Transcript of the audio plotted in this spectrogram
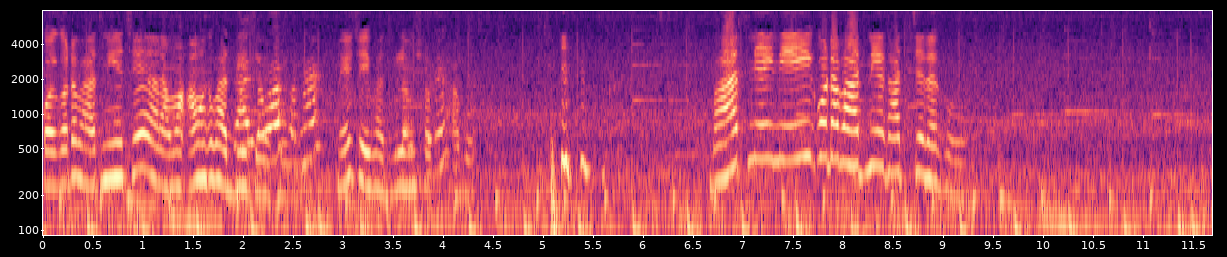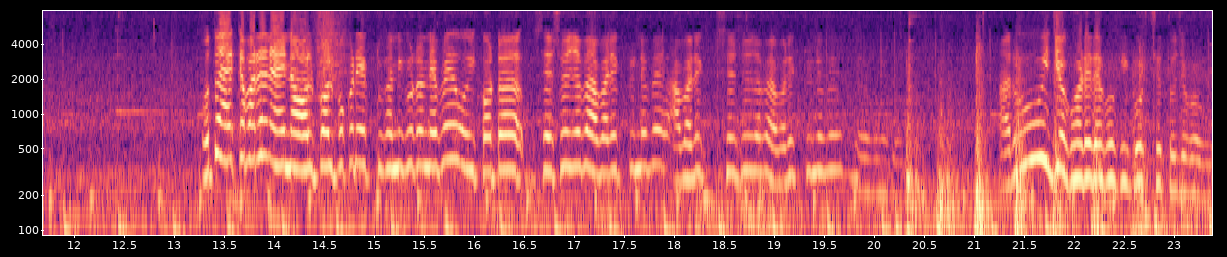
কয় কটা ভাত নিয়েছে আর আমা- আমাকে ভাত দিয়েছে দেখেছ এই ভাতগুলো আমি সব খাব। ভাত নেই নেই কটা ভাত নিয়ে খাচ্ছে, দেখো। ও তো একেবারে নেয় না, অল্প অল্প করে একটুখানি করে নেবে, ওই কটা শেষ হয়ে যাবে, আবার একটু নেবে, আবার একটু শেষ হয়ে যাবে, আবার একটু নেবে, এরকম আর ওই যে ঘরে দেখো কি করছে তোজো বাবু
